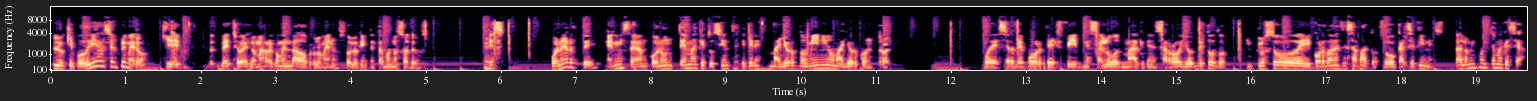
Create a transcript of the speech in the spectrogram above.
Lo que podrías hacer primero, que de hecho es lo más recomendado por lo menos, o lo que intentamos nosotros, mm. es ponerte en Instagram con un tema que tú sientes que tienes mayor dominio o mayor control. Puede ser deporte, fitness, salud, marketing, desarrollo, de todo. Incluso de cordones de zapatos o calcetines. Da lo mismo el tema que sea.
